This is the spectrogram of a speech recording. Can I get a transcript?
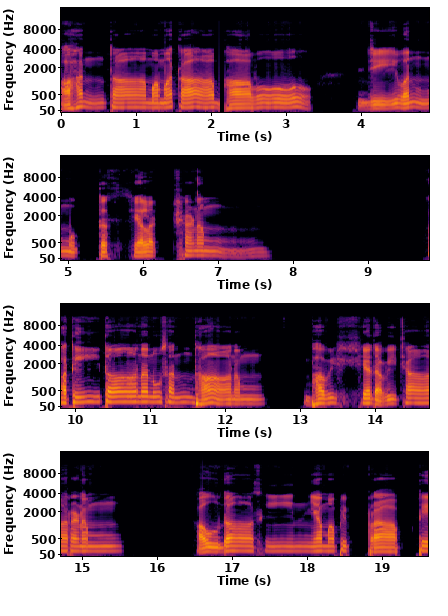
अहन्ता ममता भावो जीवन्मुक्तस्य लक्षणम् अतीताननुसन्धानम् भविष्यदविचारणम् औदासीन्यमपि प्राप्ते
